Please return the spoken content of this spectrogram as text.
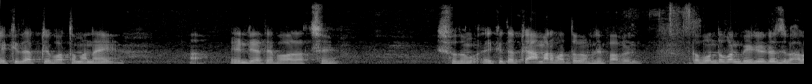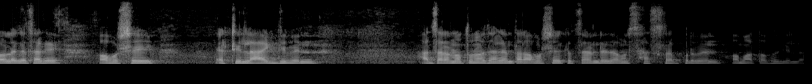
এই কিতাবটি বর্তমানে ইন্ডিয়াতে পাওয়া যাচ্ছে। শুধু, এই কিতাবটি আমার মাধ্যমে আপনি পাবেন। তো বন্ধুগণ, ভিডিওটা যদি ভালো লেগে থাকে, অবশ্যই একটি লাইক দিবেন। আর যারা নতুন হয়ে থাকেন, তারা অবশ্যই চ্যানেলটি যেমন সাবস্ক্রাইব করবেন। অমাতফিকিল্লা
